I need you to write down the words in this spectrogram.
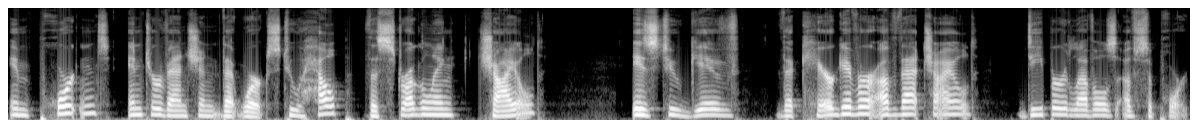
important intervention that works to help the struggling child is to give the caregiver of that child deeper levels of support.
